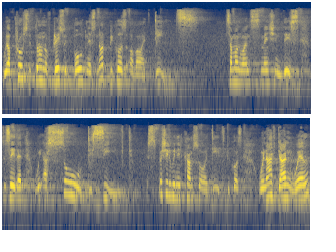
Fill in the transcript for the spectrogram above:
We approach the throne of grace with boldness not because of our deeds. Someone once mentioned this to say that we are so deceived especially when it comes to our deeds, because when I've done well,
